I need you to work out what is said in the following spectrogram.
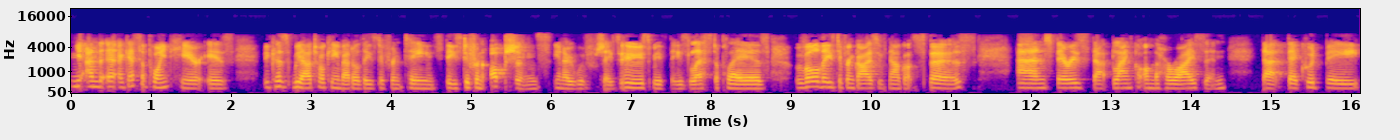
Yeah, and I guess the point here is because we are talking about all these different teams, these different options, you know, with Jesus, with these Leicester players, with all these different guys who've now got Spurs, and there is that blank on the horizon that there could be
